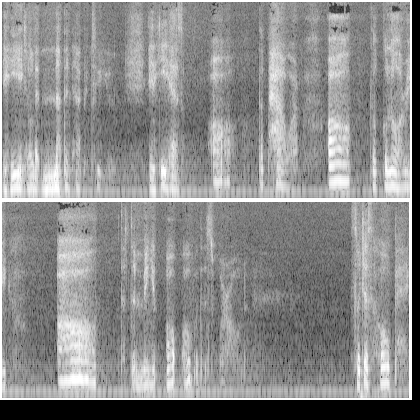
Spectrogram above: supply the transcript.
And he ain't going to let nothing happen to you. And he has all the power, all the glory, all the dominion all over this world. So just hold back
